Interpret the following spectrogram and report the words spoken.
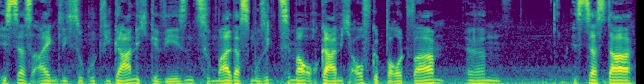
ist das eigentlich so gut wie gar nicht gewesen, zumal das Musikzimmer auch gar nicht aufgebaut war. Ähm, ist das da,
